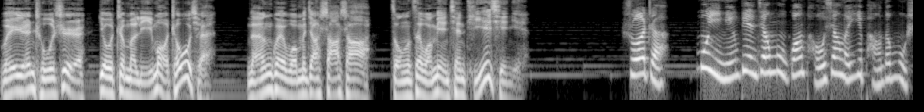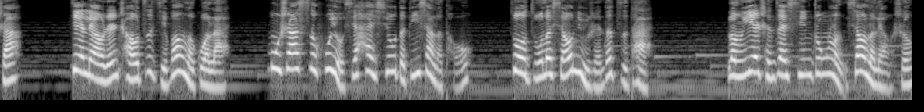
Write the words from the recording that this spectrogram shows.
为人处事又这么礼貌周全，难怪我们家莎莎总在我面前提起你。说着，穆以宁便将目光投向了一旁的穆莎。见两人朝自己望了过来，穆莎似乎有些害羞的低下了头，做足了小女人的姿态。冷夜晨在心中冷笑了两声，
